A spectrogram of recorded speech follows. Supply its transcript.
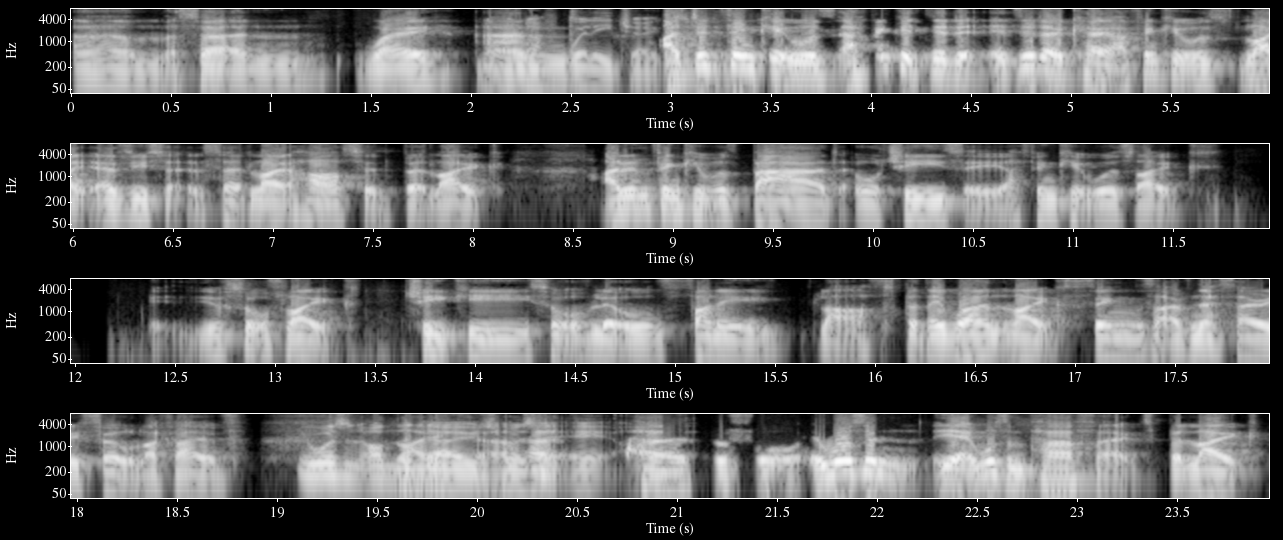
um, a certain way. Not enough and Willy jokes. I did think it was. I think it did. It did okay. I think it was like as you said, said light-hearted, but like I didn't think it was bad or cheesy. I think it was like you're sort of like cheeky, sort of little funny laughs, but they weren't like things that I've necessarily felt like I've. It wasn't on the like, nose, uh, was uh, it? it I- heard before. It wasn't. Yeah, it wasn't perfect, but like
